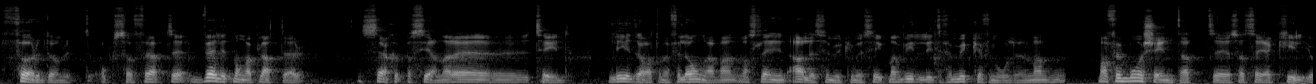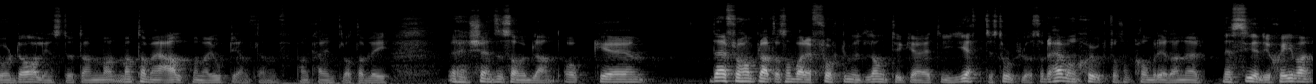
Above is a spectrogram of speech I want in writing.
föredömligt också för att eh, väldigt många plattor, särskilt på senare eh, tid, lider av att de är för långa. Man, man slänger in alldeles för mycket musik. Man vill lite för mycket förmodligen. Man, man förmår sig inte att eh, så att säga kill your darlings utan man, man tar med allt man har gjort egentligen. Man kan inte låta bli. Känns det som ibland. Och eh, Därför har en platta som bara är 40 minuter lång tycker jag är ett jättestort plus. Och det här var en sjukdom som kom redan när, när CD-skivan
